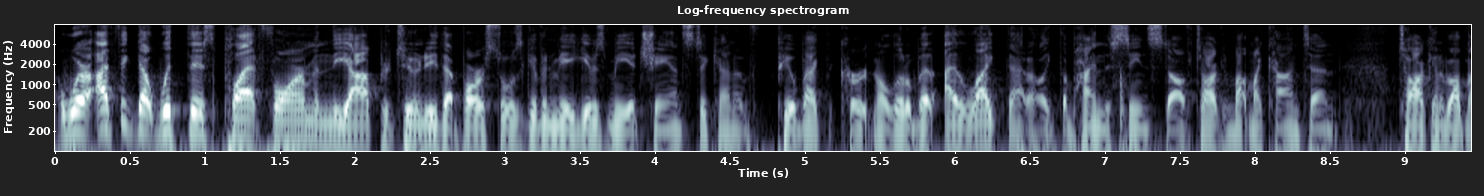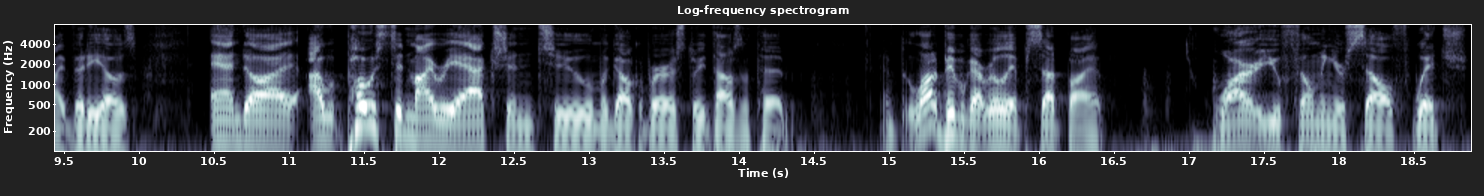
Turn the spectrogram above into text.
where I think that with this platform and the opportunity that Barstool has given me, it gives me a chance to kind of peel back the curtain a little bit. I like that. I like the behind the scenes stuff, talking about my content, talking about my videos. And uh, I posted my reaction to Miguel Cabrera's 3000th hit. And a lot of people got really upset by it. Why are you filming yourself? Which,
